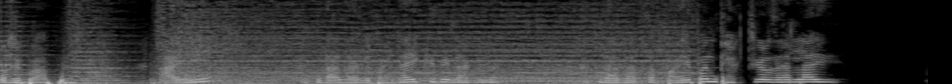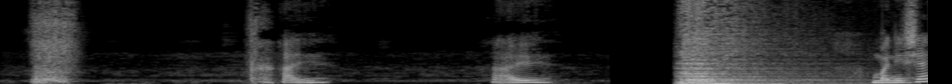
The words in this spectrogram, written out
अरे बापरे. आई दादाला पाय किती लागलं. दादाचा पाय पण फ्रॅक्चर झाला आई आई. आई मनीषा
